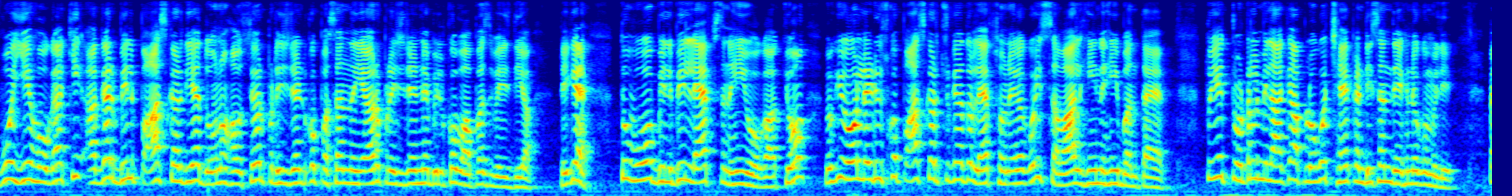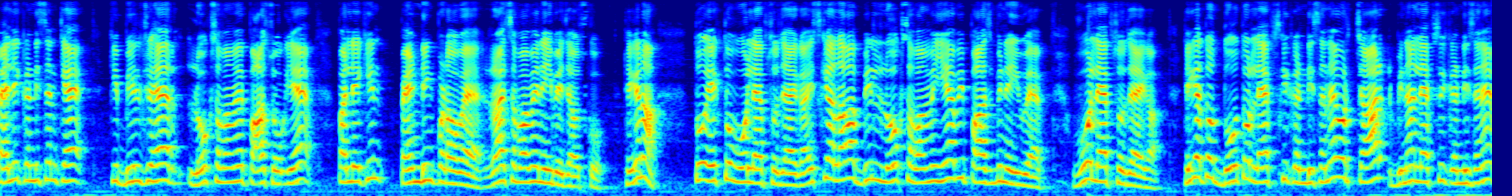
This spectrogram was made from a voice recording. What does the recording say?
वो ये होगा कि अगर बिल पास कर दिया दोनों हाउस से और प्रेसिडेंट को पसंद नहीं आया और प्रेसिडेंट ने बिल को वापस भेज दिया, ठीक है? तो वो बिल भी लैप्स नहीं होगा। क्यों? क्योंकि ऑलरेडी उसको पास कर चुके हैं तो लैप्स होने का कोई सवाल ही नहीं बनता है। तो ये टोटल मिला के आप लोगों को छह कंडीशन देखने को मिली। पहली कंडीशन क्या है? कि बिल जो है, लोकसभा में पास हो गया है, पर लेकिन पेंडिंग पड़ा हुआ है, राज्यसभा में नहीं भेजा उसको, ठीक है ना? तो एक तो वो लैप्स हो जाएगा। इसके अलावा बिल लोकसभा में ये अभी पास भी नहीं हुआ है। वो लैप्स हो जाएगा। ठीक है तो दो तो लैप्स की कंडीशन है और चार बिना लैप्स की कंडीशन है।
